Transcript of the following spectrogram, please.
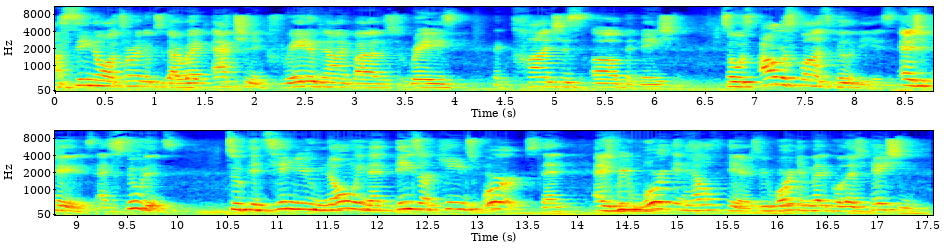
I see no alternative to direct action and creative nonviolence to raise the conscience of the nation. So it's our responsibility as educators, as students, to continue knowing that these are King's words, that as we work in healthcare, as we work in medical education,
